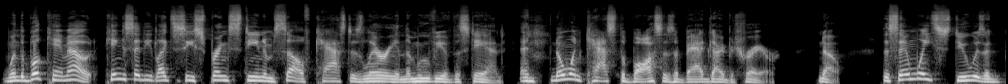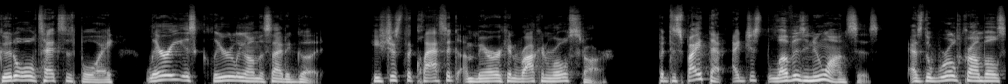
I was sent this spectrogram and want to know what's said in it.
When the book came out, King said he'd like to see Springsteen himself cast as Larry in the movie of The Stand, and no one cast the boss as a bad guy betrayer. No. The same way Stu is a good old Texas boy, Larry is clearly on the side of good. He's just the classic American rock and roll star. But despite that, I just love his nuances. As the world crumbles,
